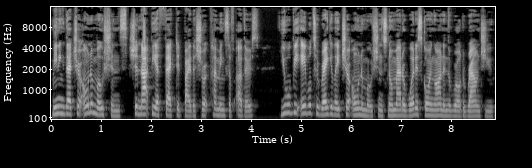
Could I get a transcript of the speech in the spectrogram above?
meaning that your own emotions should not be affected by the shortcomings of others. You will be able to regulate your own emotions no matter what is going on in the world around you.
